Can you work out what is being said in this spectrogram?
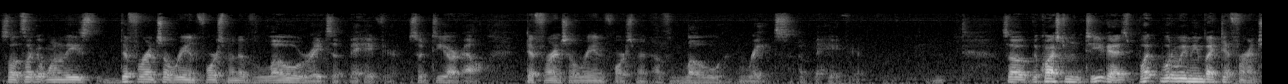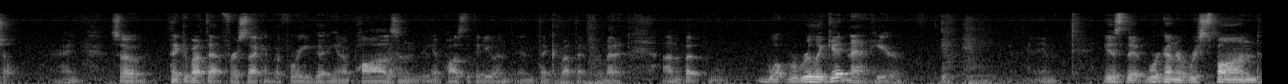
So let's look at one of these differential reinforcement of low rates of behavior. So DRL, differential reinforcement of low rates of behavior. So the question to you guys, what, what do we mean by differential? Right? So think about that for a second before you go, you know, pause and you know, pause the video and, and think about that for a minute. Um, but what we're really getting at here okay, is that we're going to respond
